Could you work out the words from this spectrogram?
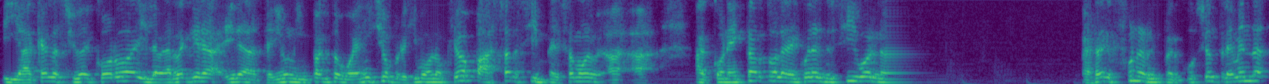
y acá en la ciudad de Córdoba y la verdad que era, tenía un impacto buenísimo, pero dijimos, bueno, ¿qué va a pasar si empezamos a, conectar todas las escuelas entre sí? Bueno, la verdad que fue una repercusión tremenda,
